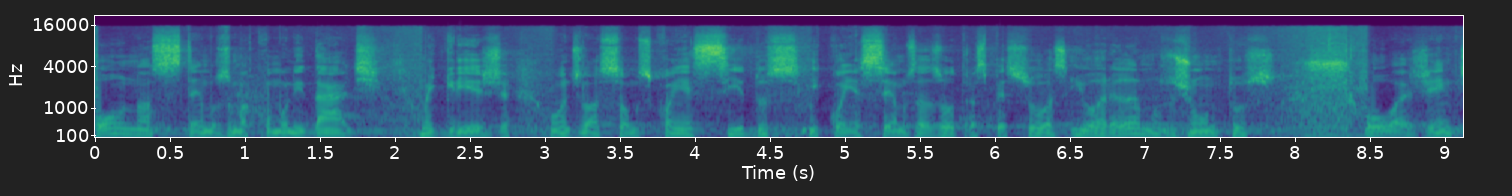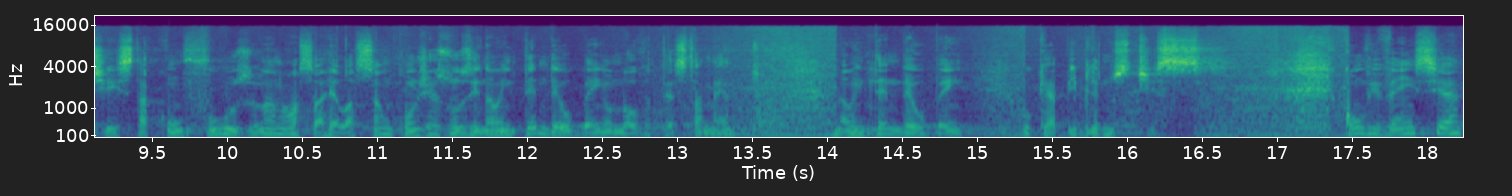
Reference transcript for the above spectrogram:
Ou nós temos uma comunidade, uma igreja, onde nós somos conhecidos e conhecemos as outras pessoas e oramos juntos, ou a gente está confuso na nossa relação com Jesus e não entendeu bem o Novo Testamento, não entendeu bem o que a Bíblia nos diz. Convivência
